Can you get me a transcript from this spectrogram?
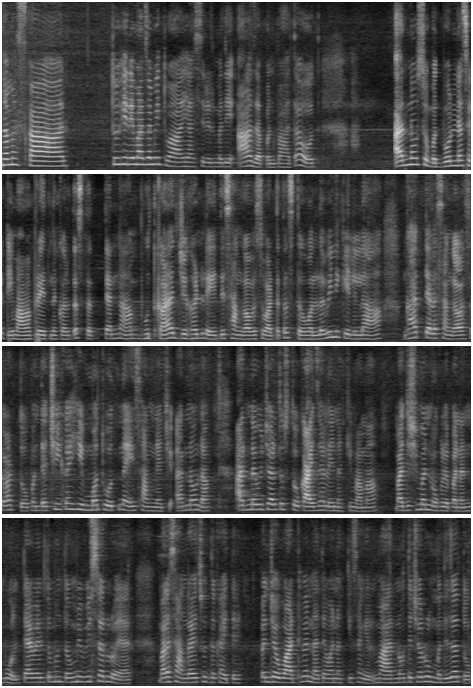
नमस्कार. तू हिरे माझा मितवा ह्या सिरियलमध्ये आज आपण पाहत आहोत आर्नवसोबत बोलण्यासाठी मामा प्रयत्न करत असतात. त्यांना भूतकाळात जे घडले ते सांगावंसं वाटत असतं. वल्लवीने केलेला घात त्याला सांगावासा वाटतो पण त्याची काही हिंमत होत नाही सांगण्याची अर्णवला अर्णव विचारत असतो काय झाले नक्की मामा? माझ्याशी मन मोकळेपणाने बोल. त्यावेळेला तो म्हणतो मी विसरलो यार. मला सांगायचं होतं काहीतरी. पण जेव्हा आठवेल ना तेव्हा नक्की सांगेल. मग अर्णव त्याच्या रूममध्ये जातो.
